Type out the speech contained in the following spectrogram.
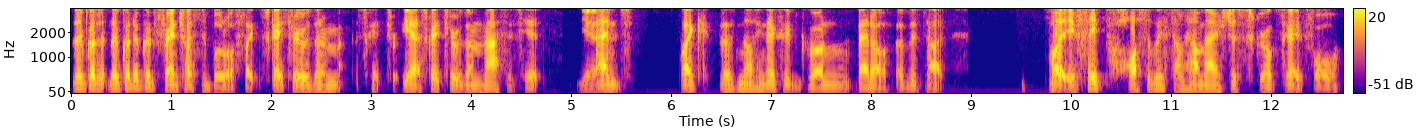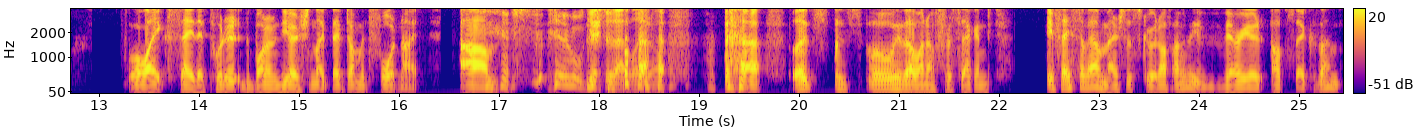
they've got a, they've got a good franchise to build off. Like Skate three was an Skate three. Yeah, Skate three was a massive hit, Yeah. and like there's nothing that could have gone better with that. But if they possibly somehow manage to screw up Skate four, or like say they put it at the bottom of the ocean like they've done with Fortnite, um, we'll get to that later. let's let's we'll leave that one off for a second. If they somehow manage to screw it off, I'm gonna be very upset because I'm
